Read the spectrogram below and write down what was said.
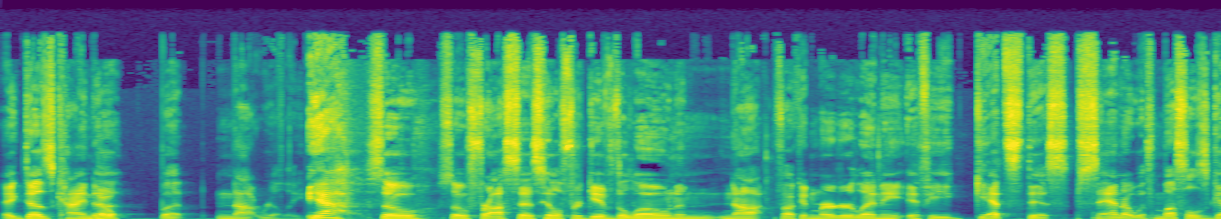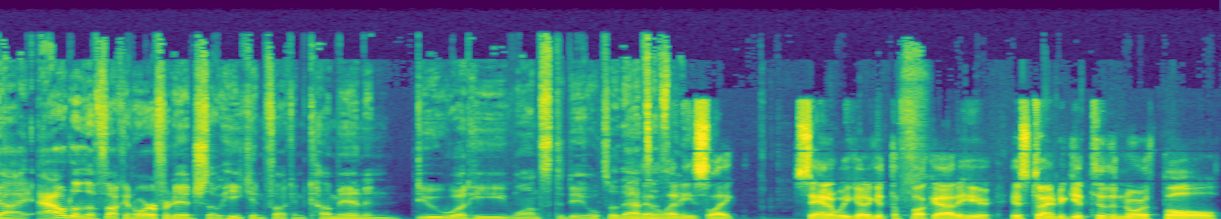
it does kind of, Nope. but not really. Yeah. So so Frost says he'll forgive the loan and not fucking murder Lenny if he gets this Santa with muscles guy out of the fucking orphanage so he can fucking come in and do what he wants to do. So that's a then thing. Lenny's like, Santa, we got to get the fuck out of here. It's time to get to the North Pole.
